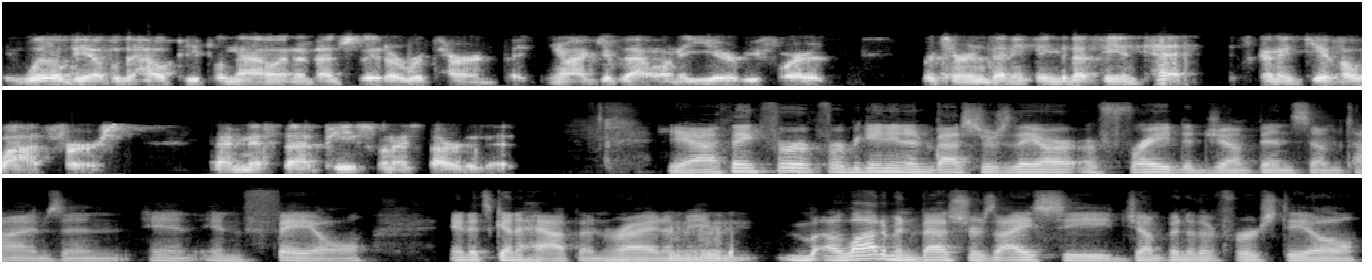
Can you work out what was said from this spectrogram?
It will be able to help people now and eventually it'll return. But, you know, I give that one a year before it returns anything, but that's the intent. Going to give a lot first. And I missed that piece when I started it. Yeah, I think for for beginning investors, they are afraid to jump in sometimes and and and fail and it's going to happen, right? I mean, mm-hmm. a lot of investors I see jump into their first deal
